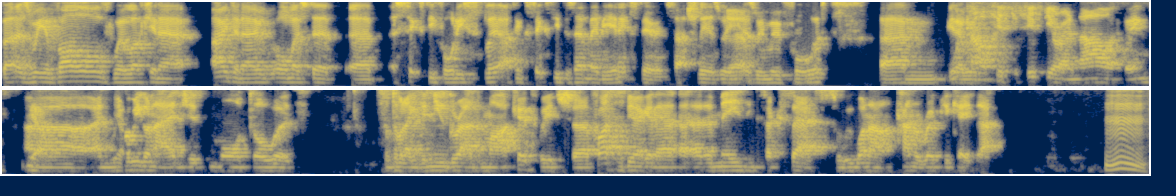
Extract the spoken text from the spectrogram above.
But as we evolve, we're looking at I don't know, almost a, a 60-40 split. I think 60% maybe inexperienced actually as we yeah. as we move forward. Um, you we're know, kind of 50-50 right now, I think. Yeah. Uh, and we're probably going to edge it more towards sort of like the new grad market, which uh, for us has been again a, a, an amazing success. So we want to kind of replicate that. Mm.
